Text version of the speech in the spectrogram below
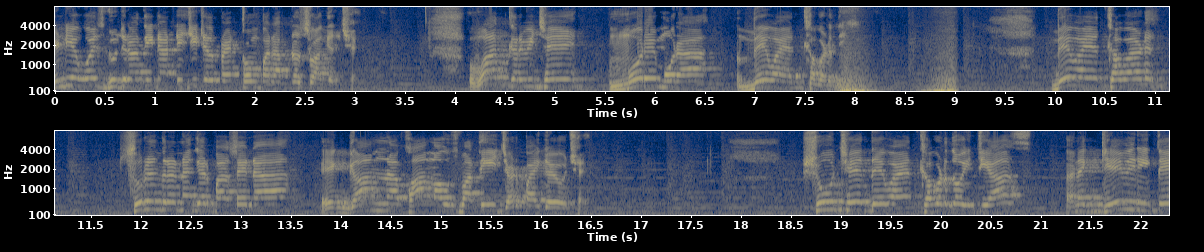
ઇન્ડિયા વોઇસ ગુજરાતીના ડિજિટલ પ્લેટફોર્મ પર આપનું સ્વાગત છે. વાત કરવી છે મોરે મોરા દેવાયત ખવડની દેવાયત ખવડ સુરેન્દ્રનગર પાસેના એક ગામના ફાર્મ હાઉસમાંથી ઝડપાઈ ગયો છે. શું છે દેવાયત ખવડનો ઇતિહાસ અને કેવી રીતે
